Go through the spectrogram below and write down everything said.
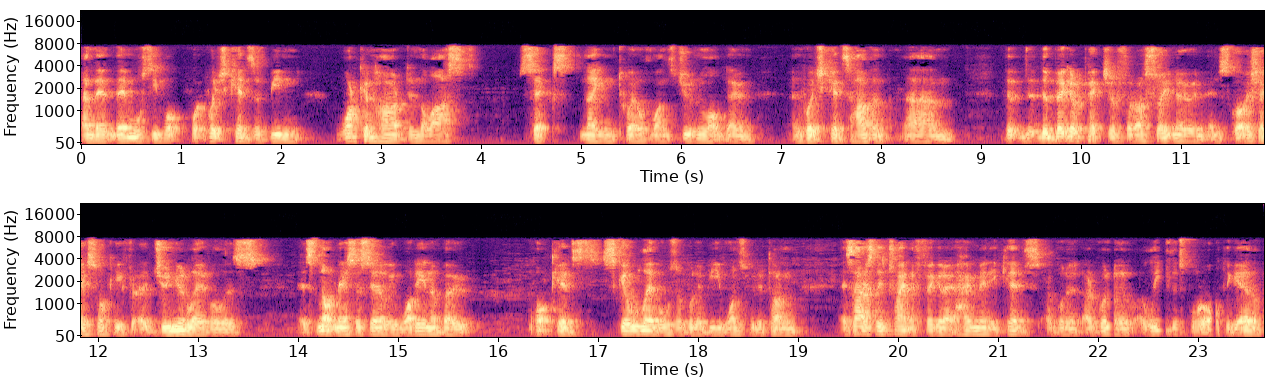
and then then we'll see what, what which kids have been working hard in the last six, nine, twelve months during lockdown, and which kids haven't. Um, the, the, the bigger picture for us right now in, in Scottish ice hockey for, at junior level is it's not necessarily worrying about what kids' skill levels are going to be once we return. It's actually trying to figure out how many kids are going to are going to leave the sport altogether.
